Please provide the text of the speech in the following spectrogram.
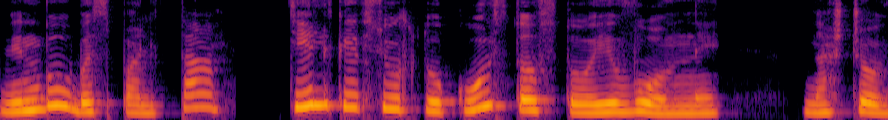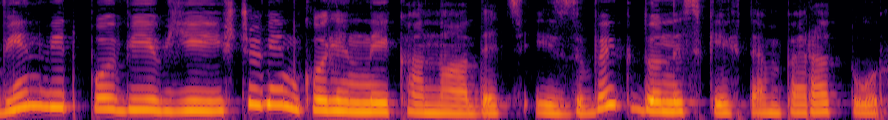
Він був без пальта, тільки в сюртуку з товстої вовни. На що він відповів їй, що він корінний канадець і звик до низьких температур.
